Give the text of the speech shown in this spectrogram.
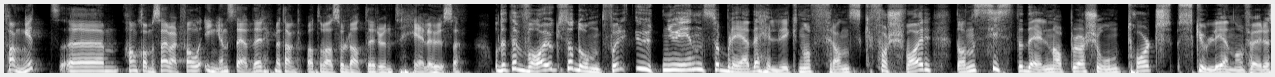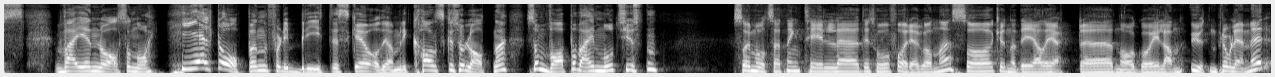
fanget. Han kom seg i hvert fall ingen steder med tanke på at det var soldater rundt hele huset. Og dette var jo ikke så dumt, for uten Juin så ble det heller ikke noe fransk forsvar da den siste delen av operasjonen Torch skulle gjennomføres. Veien lå altså nå helt åpen for de britiske og de amerikanske soldatene som var på vei mot kysten. Så i motsetning til eh, de to foregående, så kunne de allierte nå gå i land uten problemer,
